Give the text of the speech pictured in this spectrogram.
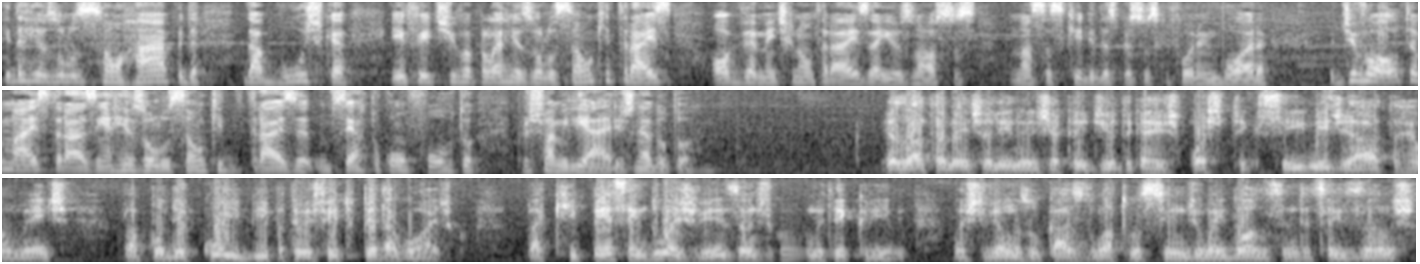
e da resolução rápida, da busca efetiva pela resolução que traz, obviamente que não traz aí os nossos nossas queridas pessoas que foram embora de volta, mas trazem a resolução que traz um certo conforto para os familiares, né, doutor? Exatamente, Aline. A gente acredita que a resposta tem que ser imediata, realmente, para poder coibir, para ter um efeito pedagógico para que pensem duas vezes antes de cometer crime. Nós tivemos o caso do latrocínio de uma idosa de 76 anos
